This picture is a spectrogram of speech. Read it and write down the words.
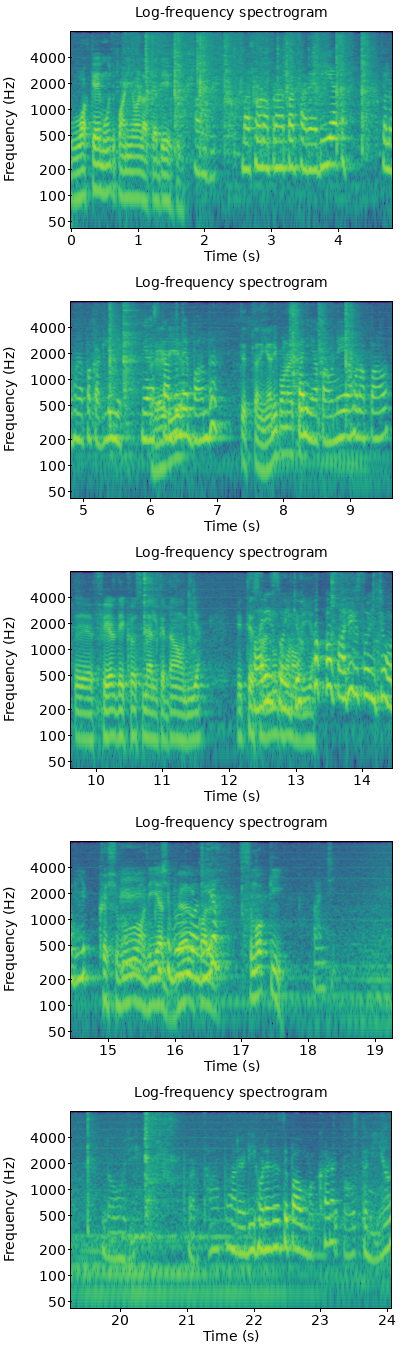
ਵਾਕਿਆ ਮੂੰਹ 'ਚ ਪਾਣੀ ਆਉਣ ਲੱਗ ਪਿਆ ਦੇਖ ਕੇ। ਹਾਂਜੀ। ਬਸ ਹੁਣ ਆਪਣਾ ਭਰਤਾ ਰੈਡੀ ਆ ਤਾਂ ਚਲੋ ਹੁਣ ਆਪਾਂ ਕੱਢ ਲਈਏ। ਗੈਸ ਕਰ Ready ਆ। ਦਿੰਦੇ ਬੰਦ। ਤੇ ਧਨੀਆ ਨਹੀਂ ਪਾਉਣਾ ਇੱਥੇ? ਧਨੀਆ ਪਾਉਨੇ ਆ ਹੁਣ ਆਪਾਂ। ਤੇ ਫੇਰ ਦੇਖੋ ਸਮੈਲ ਕਿਦਾਂ ਆਉਂਦੀ ਆ। ਇੱਥੇ ਸਾਰੀ ਸਾਨੂੰ ਰਸੋਈ ਆਉਂਦੀ ਆ? ਚੋਂ ਸਾਰੀ ਰਸੋਈ ਚੋਂ ਆਉਂਦੀ ਹੈ ਖੁਸ਼ਬੂ ਆਉਂਦੀ ਆ ਖੁਸ਼ਬੂ ਆਉਂਦੀ ਬਿਲਕੁਲ। ਆ। ਸਮੋਕੀ। ਹਾਂਜੀ। ਲਓ ਜੀ ਭਰਤਾ ਆਪਣਾ ਰੈਡੀ ਹੋਣੇ ਦੇ ਤੇ ਪਾਓ ਮੱਖਣ ਤੇ ਪਾਓ ਧਨੀਆ।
